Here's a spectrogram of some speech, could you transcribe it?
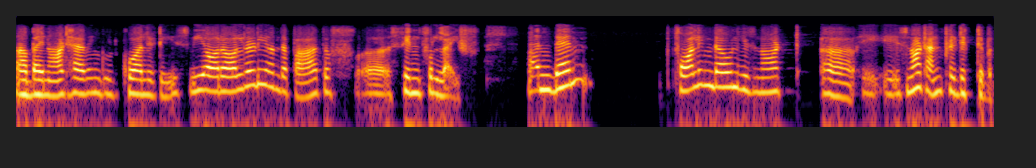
uh, by not having good qualities we are already on the path of uh, sinful life. And then falling down is not uh, is not unpredictable.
